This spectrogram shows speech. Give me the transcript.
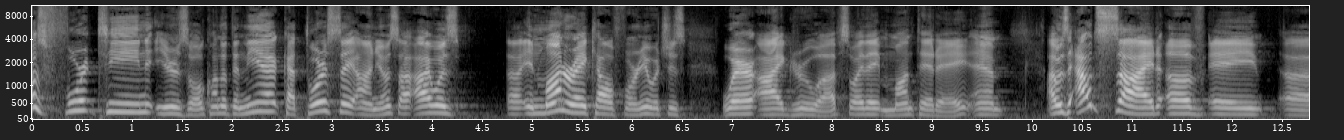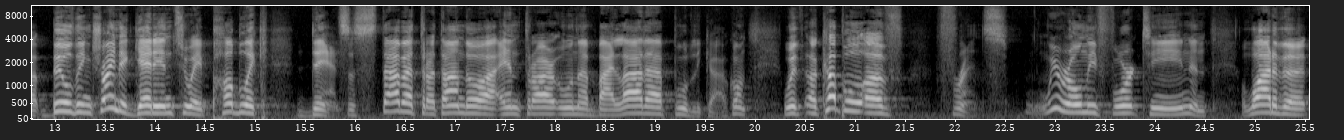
I was 14 years old, cuando tenía 14 años, I, was uh, in Monterey, California, which is where I grew up. Soy de Monterrey. And I was outside of a uh, building trying to get into a public dance. Estaba tratando a entrar una bailada pública con, with a couple of friends. We were only 14, and a lot of the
